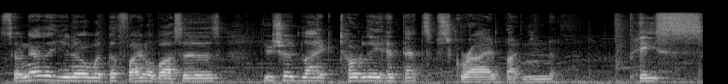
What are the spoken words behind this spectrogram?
So now that you know what the final boss is, you should like totally hit that subscribe button. Peace.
